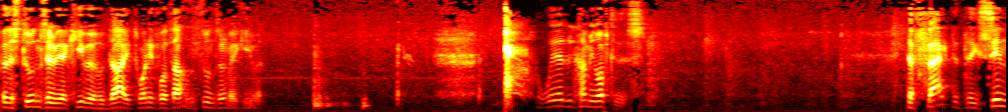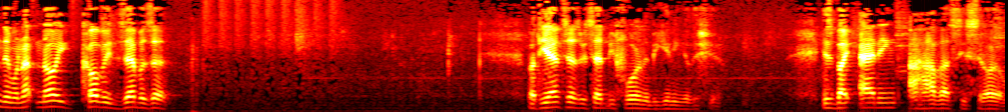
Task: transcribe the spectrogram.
for the students in Rabbi Akiva who died, 24,000 students of Rabbi Akiva? Where are we coming off to this? The fact that they sinned and were not knowing covered zebazeh. But the answer, as we said before in the beginning of this year, is by adding Ahavas Yisrael.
